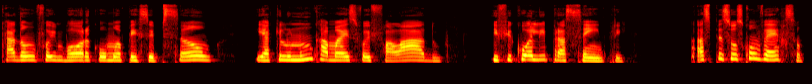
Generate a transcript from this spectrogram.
cada um foi embora com uma percepção e aquilo nunca mais foi falado e ficou ali para sempre. As pessoas conversam.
